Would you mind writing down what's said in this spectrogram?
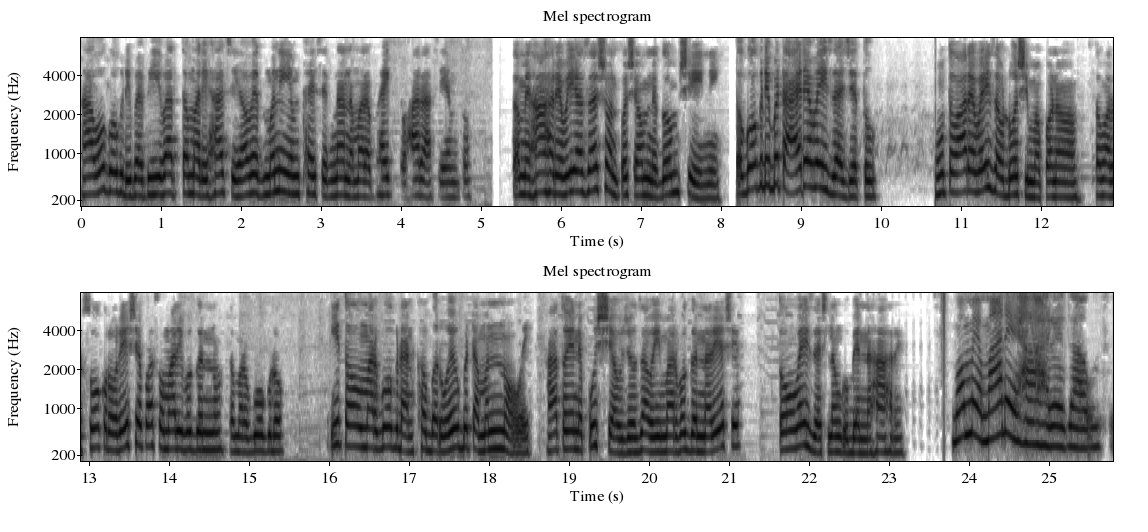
હા ઓ ગોગડી ભાભી એ વાત તમારી હાચી. હવે મને એમ થાય છે ના ના, મારા ભાઈ તો હારા છે એમ તો. તમે હા હારે વૈયા જશો ને પછી અમને ગમશે નહીં. તો ગોગડી બટા, હારે વહી જાજે તું. હું તો હારે વહી જાઉં ડોશીમાં, પણ તમારો છોકરો રહેશે પાછો મારી વગરનો, તમારો ગોગડો. ઈ તો મારા ગોગડાને ખબર હોય હો બેટા મન ન હોય. હા તો એને પૂછી આવજો. જાવ ઈ વગર ના રહેશે તો હું વહી જઈશ લંગુબેન ના હારે મમ્મી મારે હારે જાવું છે.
